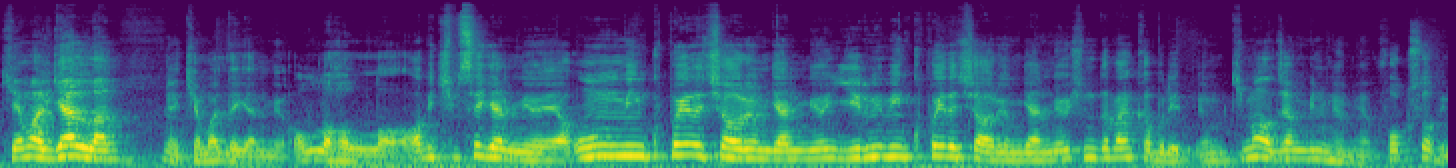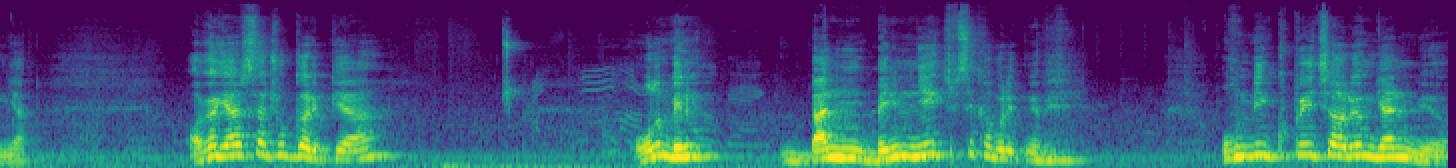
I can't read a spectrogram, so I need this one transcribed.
Kemal gel lan. Ya Kemal de gelmiyor. Allah Allah. Abi kimse gelmiyor ya. 10 bin kupayı da çağırıyorum gelmiyor. 20 bin kupayı da çağırıyorum gelmiyor. Şimdi de ben kabul etmiyorum. Kimi alacağım bilmiyorum ya. Fox alayım gel. Aga gerçekten çok garip ya. Oğlum benim ben benim niye kimse kabul etmiyor beni? 10 bin kupayı çağırıyorum gelmiyor.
